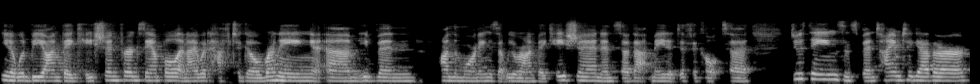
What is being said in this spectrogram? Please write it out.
you know, would be on vacation, for example, and I would have to go running um, even on the mornings that we were on vacation. And so that made it difficult to do things and spend time together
